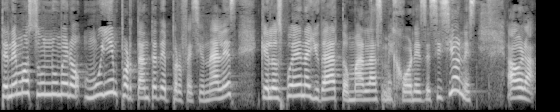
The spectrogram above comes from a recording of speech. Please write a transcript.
tenemos un número muy importante de profesionales que los pueden ayudar a tomar las mejores decisiones. Ahora,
